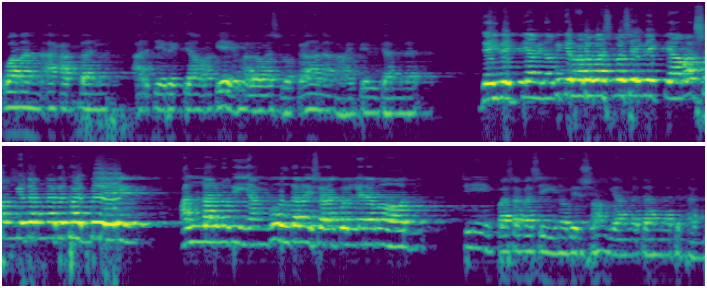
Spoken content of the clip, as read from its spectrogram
ওয়ামান আহাব্বানি। আর যে ব্যক্তি আমাকে ভালোবাসলো, কানা মাহফিল জান্নাত। যেই ব্যক্তি আমি নবীকে ভালোবাসলো, সেই ব্যক্তি আমার সঙ্গে জান্নাতে থাকবে। আল্লাহর নবী আঙ্গুল দ্বারা ইশারা করলেন এমন। ঠিক পাশাপাশি নবীর সঙ্গে আমরা জান্নাতে থাকব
